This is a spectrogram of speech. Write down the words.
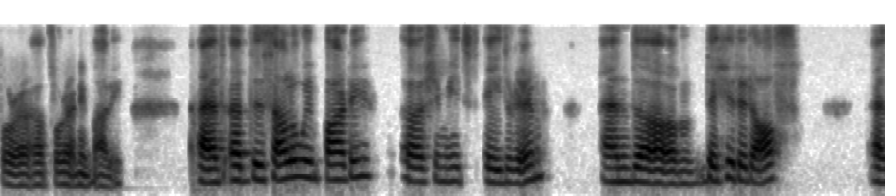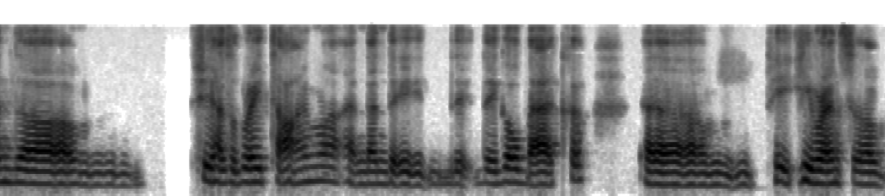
for for anybody. And at this Halloween party, uh, she meets Adrian, and um, they hit it off and um, she has a great time and then they they, they go back um, he, he rents a,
